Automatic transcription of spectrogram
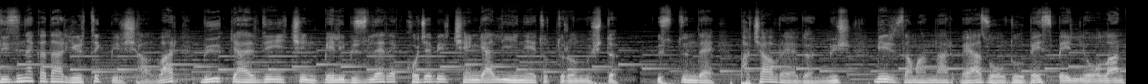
dizine kadar yırtık bir şal var, büyük geldiği için beli büzülerek koca bir çengelli iğneye tutturulmuştu. Üstünde paçavraya dönmüş, bir zamanlar beyaz olduğu besbelli olan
